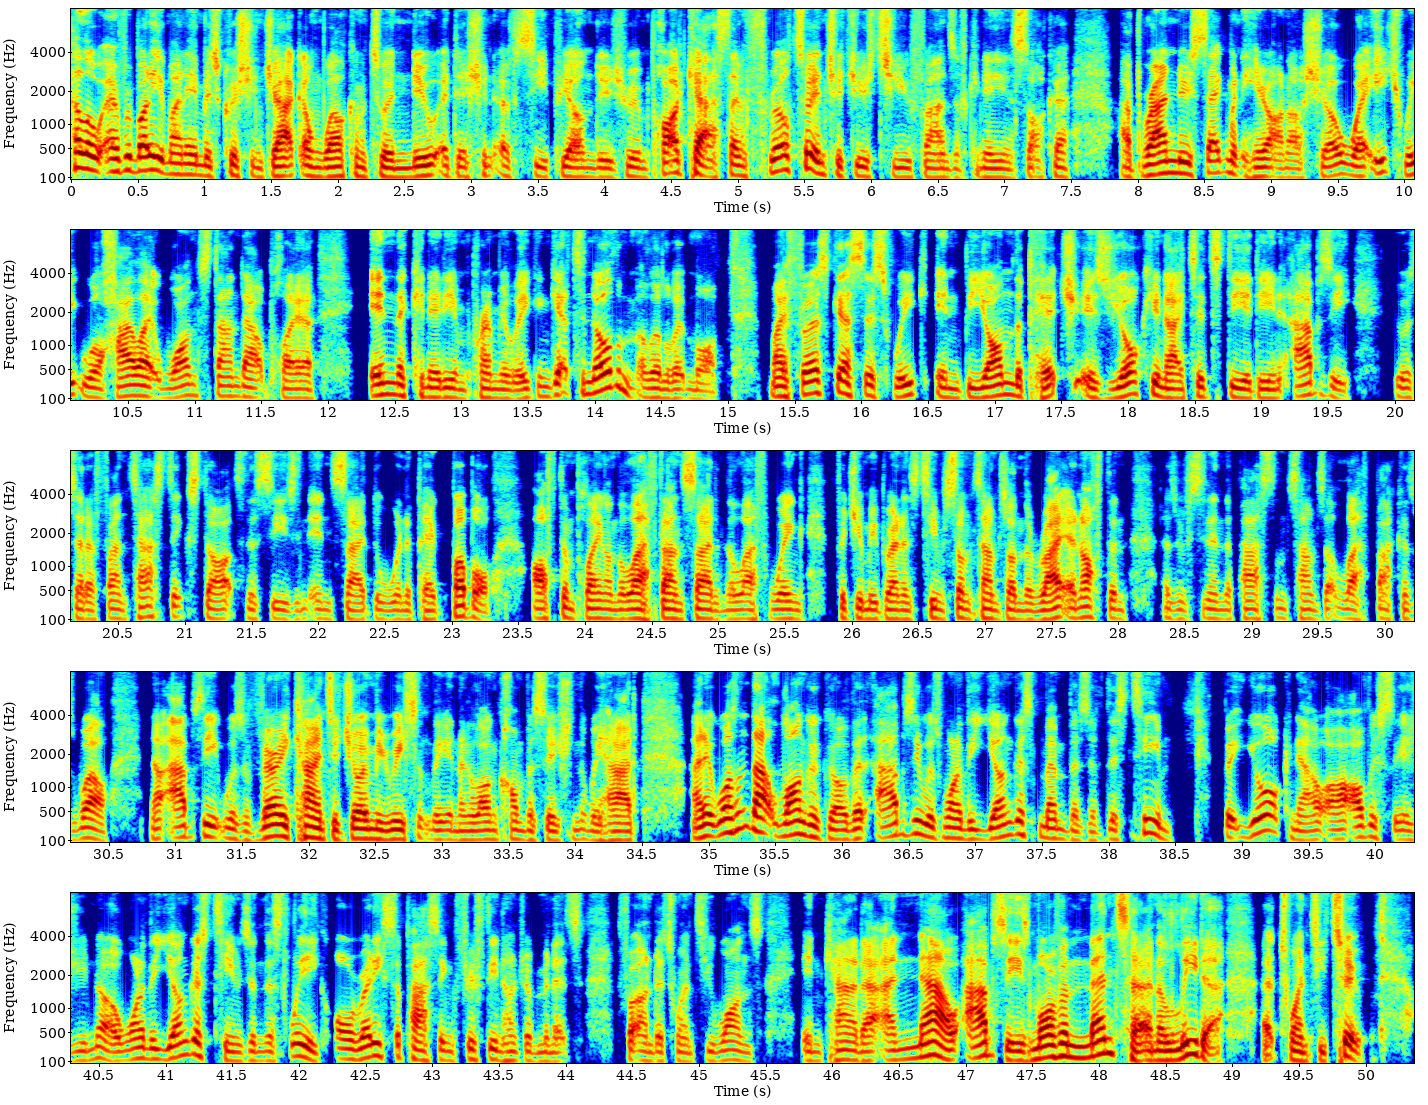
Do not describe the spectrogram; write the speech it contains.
Hello, everybody. My name is Kristian Jack, and welcome to a new edition of CPL Newsroom Podcast. I'm thrilled to introduce to you, fans of Canadian soccer, a brand new segment here on our show where each week we'll highlight one standout player in the Canadian Premier League and get to know them a little bit more. My first guest this week in Beyond the Pitch is York United's Diyaeddine Abzi, who has had a fantastic start to the season inside the Winnipeg bubble, often playing on the left hand side and the left wing for Jimmy Brennan's team, sometimes on the right, and often, as we've seen in the past, sometimes at left back as well. Now, Abzi was very kind to join me recently in a long conversation that we had, and it wasn't that long ago that Abzi was one of the youngest members of this team. But York now are obviously, as you know, one of the youngest teams in this league already surpassing 1,500 minutes for under 21s in Canada. And now Abzi is more of a mentor and a leader at 22.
